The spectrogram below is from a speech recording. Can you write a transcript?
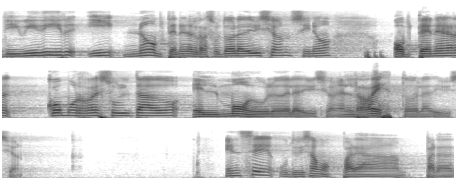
dividir y no obtener el resultado de la división, sino obtener como resultado el módulo de la división, el resto de la división. En C utilizamos para, para,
